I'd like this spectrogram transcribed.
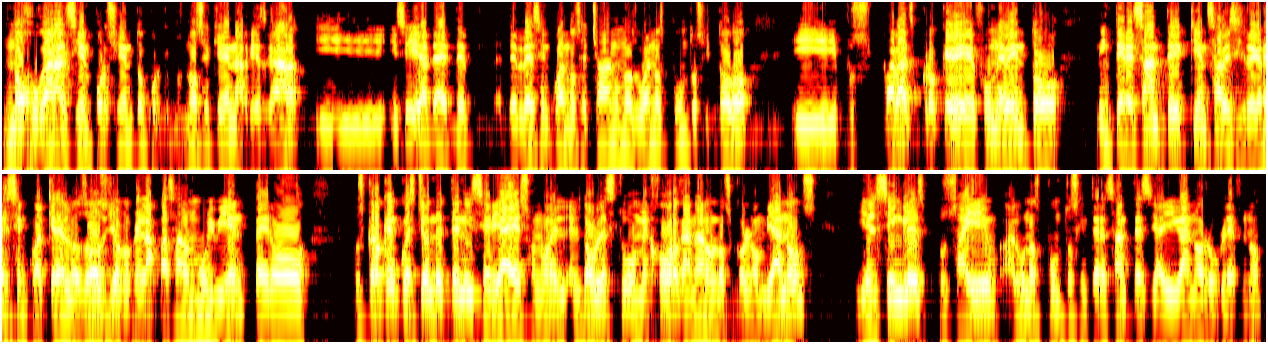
no jugar al 100% porque pues, no se quieren arriesgar. Y, sí, de, vez en cuando se echaban unos buenos puntos y todo. Y pues la verdad creo que fue un evento interesante. Quién sabe si regresen cualquiera de los dos. Yo creo que la pasaron muy bien, pero pues creo que en cuestión de tenis sería eso, ¿no? El, el doble estuvo mejor, ganaron los colombianos. Y el singles, pues hay algunos puntos interesantes y ahí ganó Rublev, ¿no?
